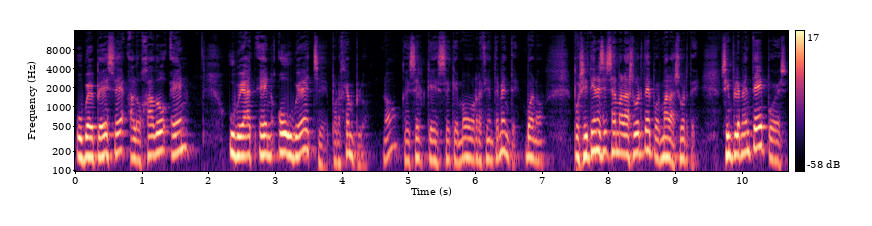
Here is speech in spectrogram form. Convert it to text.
VPS alojado en, en OVH, por ejemplo que es el que se quemó recientemente. Bueno, pues si tienes esa mala suerte, pues mala suerte. Simplemente, pues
